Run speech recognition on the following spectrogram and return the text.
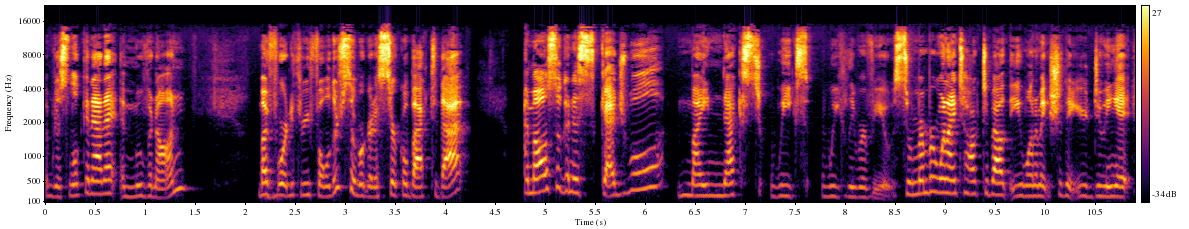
I'm just looking at it and moving on. My 43 folders, so we're going to circle back to that. I'm also going to schedule my next week's weekly review. So remember when I talked about that you want to make sure that you're doing it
